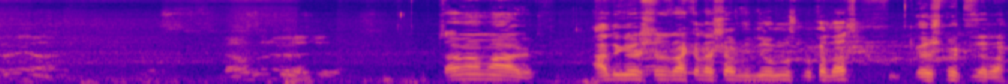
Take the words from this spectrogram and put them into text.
Öyle yani. Öyle diyor. Tamam abi. Hadi görüşürüz arkadaşlar. Videomuz bu kadar. Görüşmek üzere.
